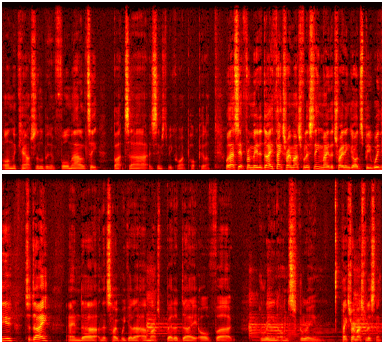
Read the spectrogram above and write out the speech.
on the couch, a little bit informality, but uh, it seems to be quite popular. Well, that's it from me today. Thanks very much for listening. May the trading gods be with you today and uh, let's hope we get a, a much better day of uh, green on screen. Thanks very much for listening.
